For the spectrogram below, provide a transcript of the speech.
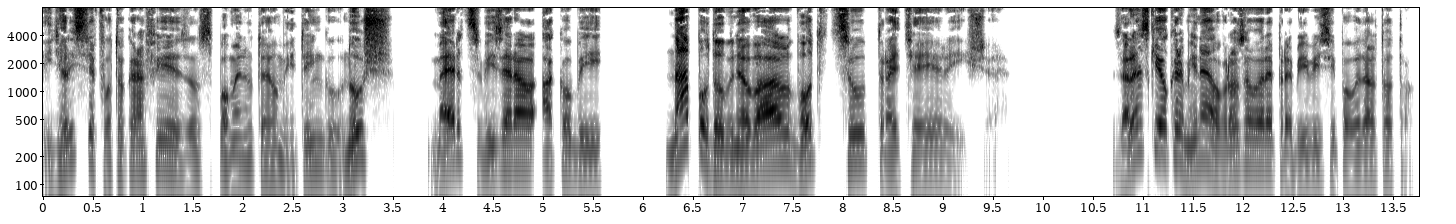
Videli ste fotografie zo spomenutého mítingu? Nuž, Merc vyzeral, ako by napodobňoval vodcu Tretej ríše. Zelenský okrem iného v rozhovore pre BBC povedal toto.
